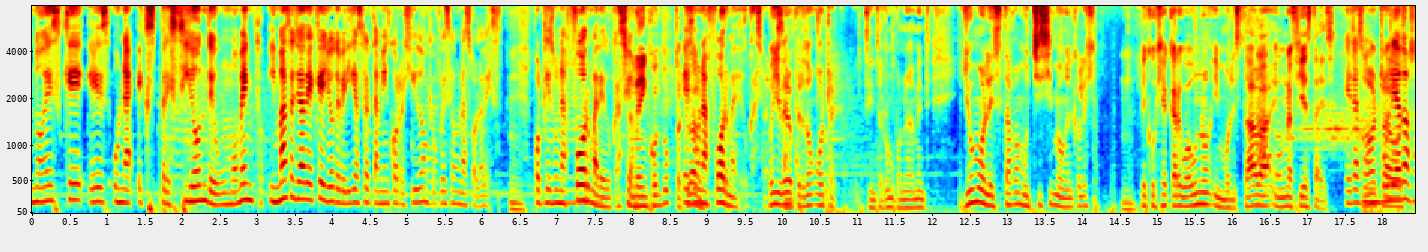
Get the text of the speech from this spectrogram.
no es que es una expresión de un momento. Y más allá de aquello, debería ser también corregido, aunque Claro. fuese una sola vez. Mm. Porque es una forma de educación. Una inconducta, es claro. una forma de educación. Oye, pero perdón, otra, te interrumpo nuevamente. Yo molestaba muchísimo en el colegio. Mm. Le cogía cargo a uno y molestaba en una fiesta esa. Eras un otra, buleador.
